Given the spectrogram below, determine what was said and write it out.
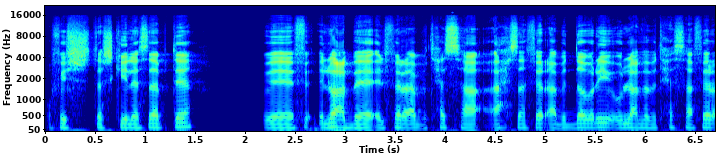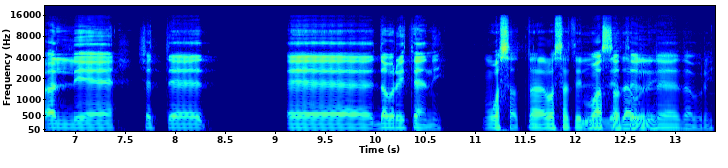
وفيش تشكيلة ثابتة. آه، لعبه الفرقة بتحسها أحسن فرقة بالدوري واللعبه بتحسها فرقة اللي شت آه، دوري تاني. وسط وسط وسط الدوري. الدوري.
